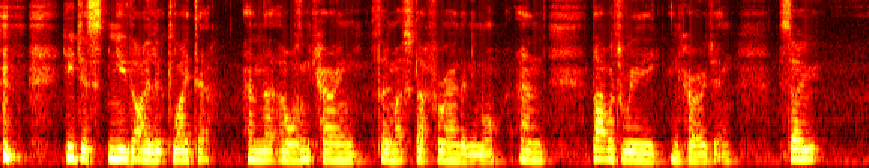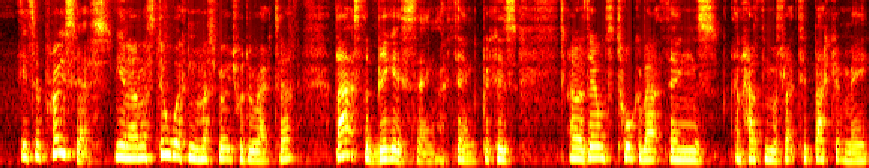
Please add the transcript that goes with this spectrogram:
he just knew that I looked lighter and that I wasn't carrying so much stuff around anymore. And that was really encouraging. So it's a process, you know, and I'm still working with my spiritual director. That's the biggest thing, I think, because I was able to talk about things and have them reflected back at me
